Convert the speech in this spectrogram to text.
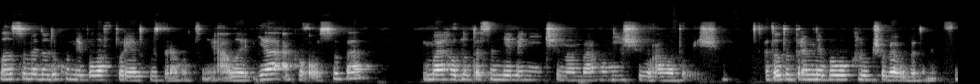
len som jednoducho nebola v poriadku zdravotne. Ale ja ako osoba, moja hodnota sa nemení, či mám váhu nižšiu alebo vyššiu. A toto pre mňa bolo kľúčové uvedomiť si.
